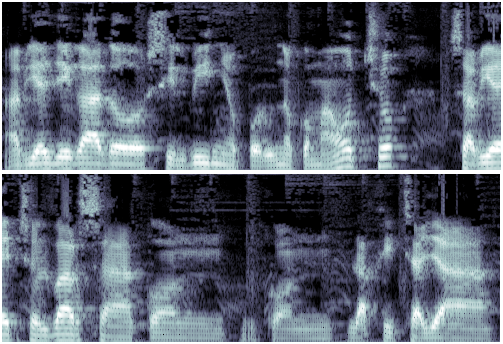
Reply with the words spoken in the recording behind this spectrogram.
había llegado Silviño por 1,8, se había hecho el Barça con, con la ficha ya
